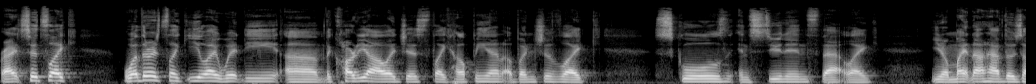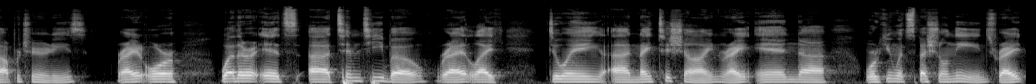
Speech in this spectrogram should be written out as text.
right? So it's like whether it's like Eli Whitney, um, the cardiologist, like helping out a bunch of like schools and students that like you know might not have those opportunities, right? Or whether it's uh, Tim Tebow, right, like doing uh, Night to Shine, right, and uh, working with special needs, right,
